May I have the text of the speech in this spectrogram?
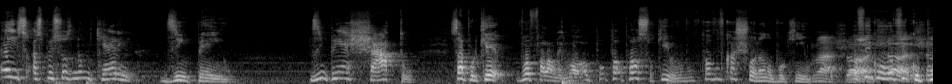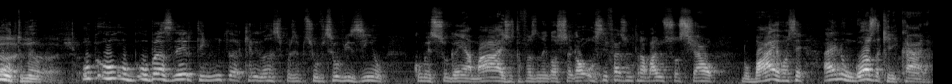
é isso, as pessoas não querem desempenho. Desempenho é chato. Sabe por quê? Vou falar um negócio. P- Posso aqui? Vou ficar, chorando um pouquinho. Eu chora, fico, eu chora, fico chora, puto, meu. O, o- o brasileiro tem muito aquele lance, por exemplo, se o seu vizinho começou a ganhar mais, ou tá fazendo um negócio legal, ou você faz um trabalho social no bairro, você. Aí não gosta daquele cara.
